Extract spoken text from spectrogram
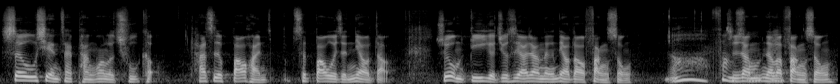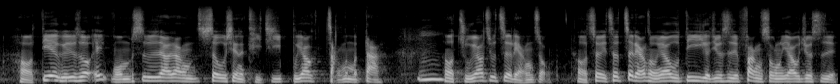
射物线在膀胱的出口，它是包含是包围着尿道，所以我们第一个就是要让那个尿道放松。哦，放就是让松让它放松。好，第二个就是说，哎，我们是不是要让射物线的体积不要长那么大？嗯，哦，主要就这两种。哦，所以这这两种药物，第一个就是放松的药物，就是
